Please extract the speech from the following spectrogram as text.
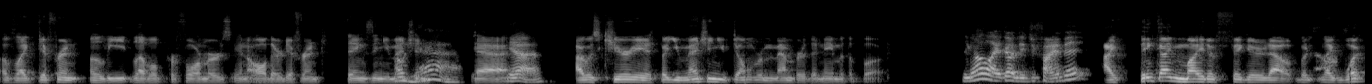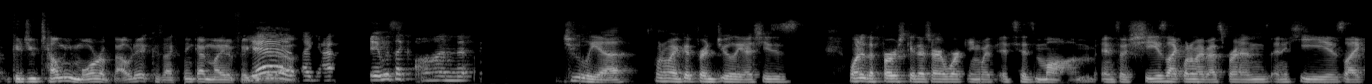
of like different elite level performers in all their different things, and you mentioned, Oh, yeah. yeah, Yeah. I was curious, but you mentioned you don't remember the name of the book. No, I don't. Did you find it? I think I might have figured it out, but like, what could you tell me more about it? Because I think I might have figured it out. yeah, like I, it was like on Julia, one of my good friend Julia. She's one of the first kids I started working with. It's his mom, and so she's like one of my best friends, and he is like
